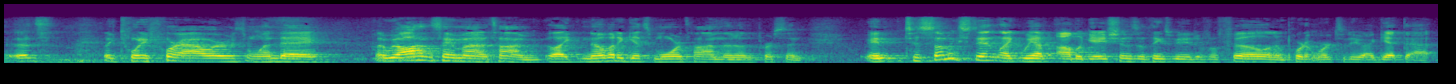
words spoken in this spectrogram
It's like 24 hours, one day. Like, we all have the same amount of time. Like, nobody gets more time than another person. And to some extent, like, we have obligations and things we need to fulfill and important work to do. I get that.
